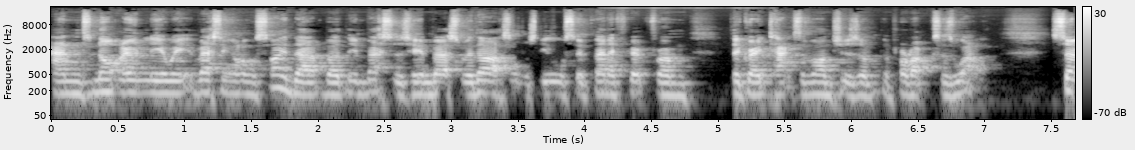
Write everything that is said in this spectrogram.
And not only are we investing alongside that, but the investors who invest with us obviously also benefit from the great tax advantages of the products as well. So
